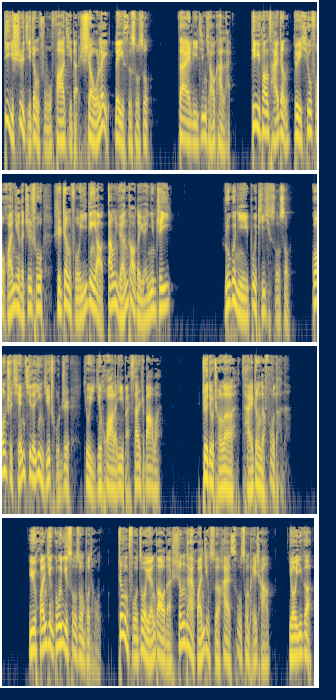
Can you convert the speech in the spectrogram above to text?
地市级政府发起的首类类似诉讼。在李金桥看来，地方财政对修复环境的支出是政府一定要当原告的原因之一。如果你不提起诉讼，光是前期的应急处置就已经花了一百三十八万，这就成了财政的负担呢。与环境公益诉讼不同，政府做原告的生态环境损害诉讼赔偿有一个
